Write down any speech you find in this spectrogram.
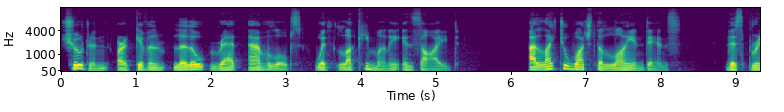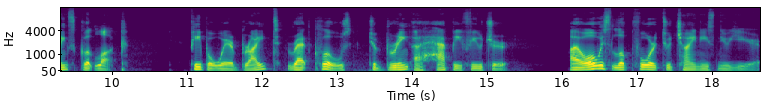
children are given little red envelopes with lucky money inside. I like to watch the lion dance. This brings good luck. People wear bright red clothes to bring a happy future. I always look forward to Chinese New Year.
